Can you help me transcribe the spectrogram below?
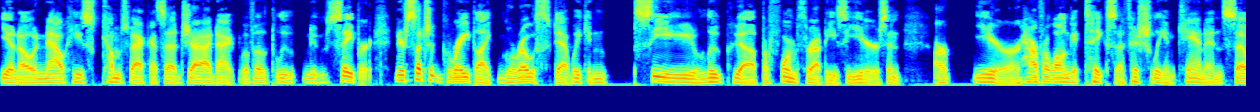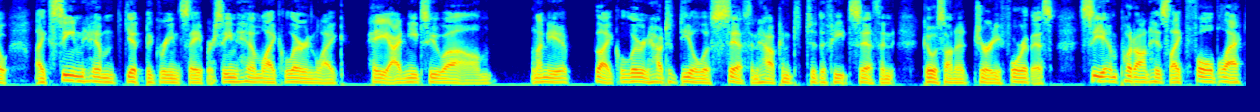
you know and now he's comes back as a jedi knight with a blue new saber. And there's such a great like growth that we can see luke uh, perform throughout these years and our year or however long it takes officially in canon. So like seeing him get the green saber seeing him like learn like hey i need to um i need to like learn how to deal with Sith and how can to defeat Sith and goes on a journey for this. See him put on his like full black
